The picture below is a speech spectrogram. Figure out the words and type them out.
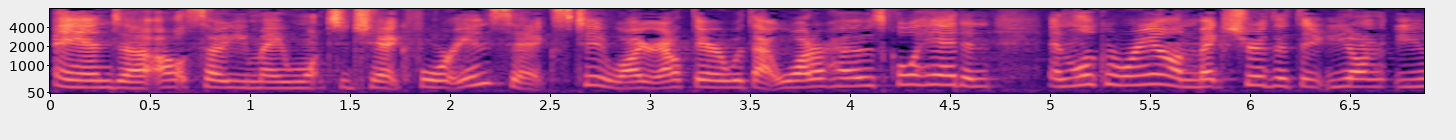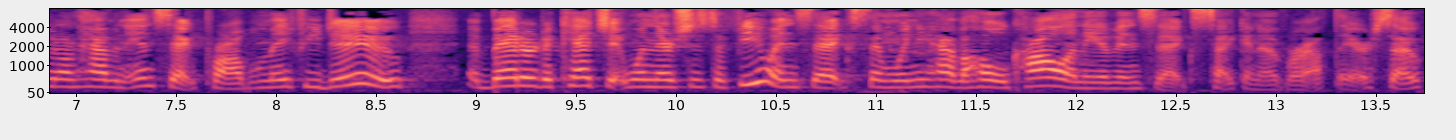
And uh, also, you may want to check for insects too. While you're out there with that water hose, go ahead and, and look around. Make sure that the, you don't you don't have an insect problem. If you do, better to catch it when there's just a few insects than when you have a whole colony of insects taking over out there. So,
